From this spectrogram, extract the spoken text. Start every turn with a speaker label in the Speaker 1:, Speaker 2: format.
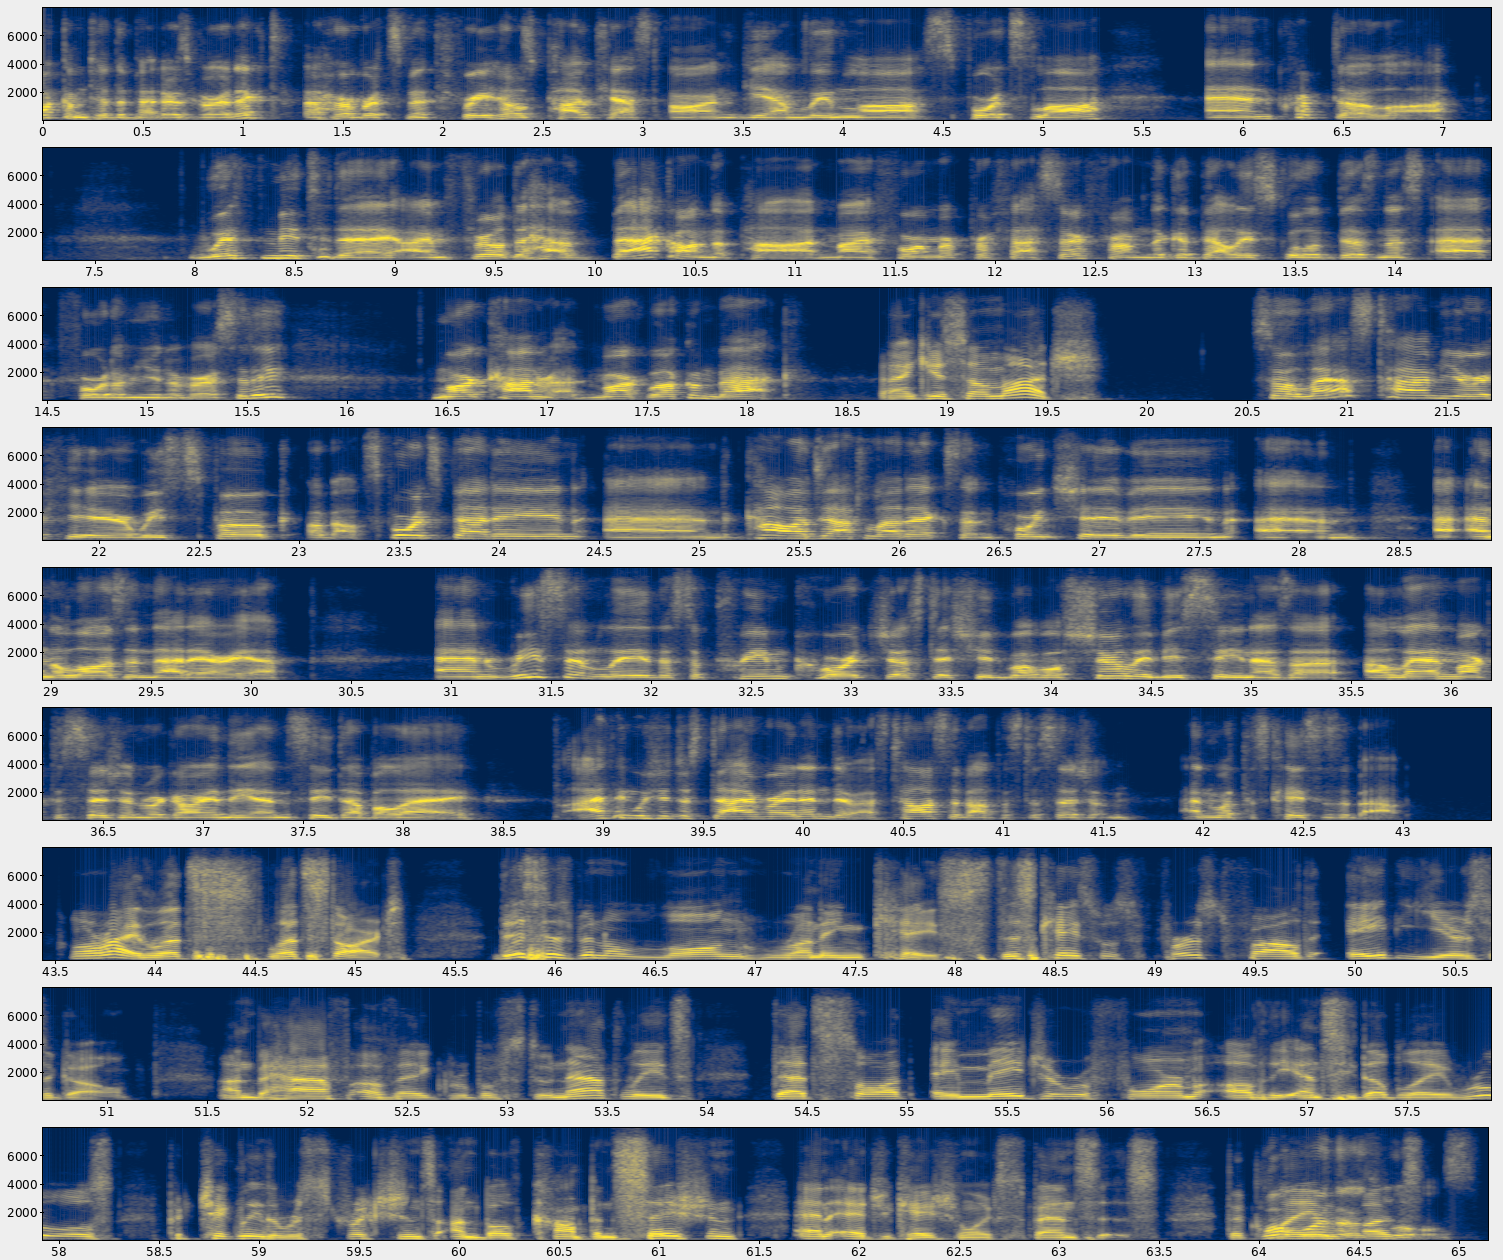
Speaker 1: Welcome to The Bettor's Verdict, a Herbert Smith Freehills podcast on gambling law, sports law, and crypto law. With me today, I'm thrilled to have back on the pod my former professor from the Gabelli School of Business at Fordham University, Mark Conrad. Mark, welcome back.
Speaker 2: Thank you so much.
Speaker 1: So, last time you were here, we spoke about sports betting and college athletics and point shaving and, and the laws in that area. And recently, the Supreme Court just issued what will surely be seen as a, a landmark decision regarding the NCAA. I think we should just dive right into it. Tell us about this decision and what this case is about.
Speaker 2: All right, let's let's start. This has been a long-running case. This case was first filed 8 years ago on behalf of a group of student athletes that sought a major reform of the NCAA rules, particularly the restrictions on both compensation and educational expenses.
Speaker 1: The claim what were those was, rules?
